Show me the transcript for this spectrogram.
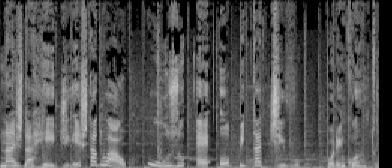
nas da rede estadual, o uso é optativo, por enquanto.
